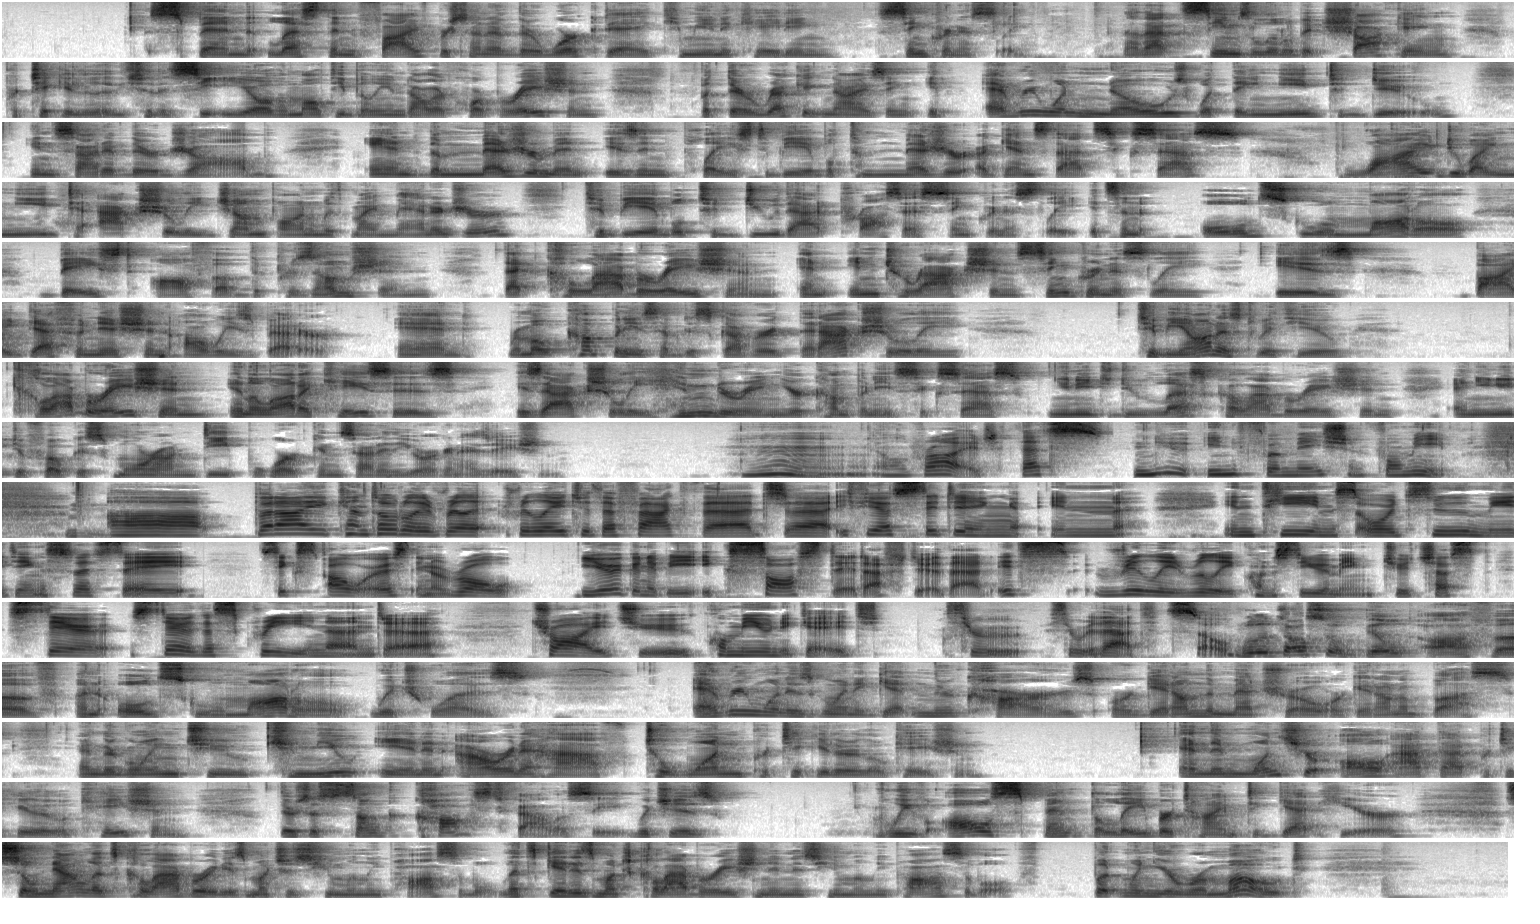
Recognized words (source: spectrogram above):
spend less than 5% of their workday communicating synchronously. Now, that seems a little bit shocking, particularly to the CEO of a multi billion dollar corporation, but they're recognizing if everyone knows what they need to do inside of their job and the measurement is in place to be able to measure against that success why do I need to actually jump on with my manager to be able to do that process synchronously? It's an old school model based off of the presumption that collaboration and interaction synchronously is by definition always better. And remote companies have discovered that actually, to be honest with you, collaboration in a lot of cases is actually hindering your company's success. You need to do less collaboration and you need to focus more on deep work inside of the organization. Hmm, all right. That's new information for me. Mm. Uh, but I can totally re- relate to the fact that uh, if you're sitting in in Teams or Zoom meetings, let's say six hours in a row, you're going to be exhausted after that. It's really, really consuming to just stare stare at the screen and uh, try to communicate through through that. So well, it's also built off of an old school model, which was everyone is going to get in their cars or get on the metro or get on a bus, and they're going to commute in an hour and a half to one particular location. And then once you're all at that particular location, there's a sunk cost fallacy, which is we've all spent the labor time to get here. So now let's collaborate as much as humanly possible. Let's get as much collaboration in as humanly possible. But when you're remote,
